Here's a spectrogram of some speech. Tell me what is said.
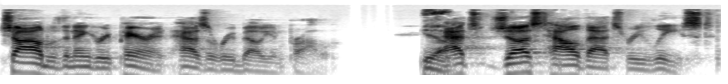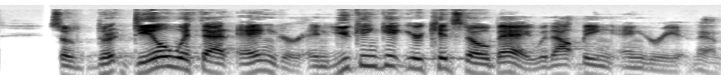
child with an angry parent has a rebellion problem. Yeah. That's just how that's released. So th- deal with that anger, and you can get your kids to obey without being angry at them.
